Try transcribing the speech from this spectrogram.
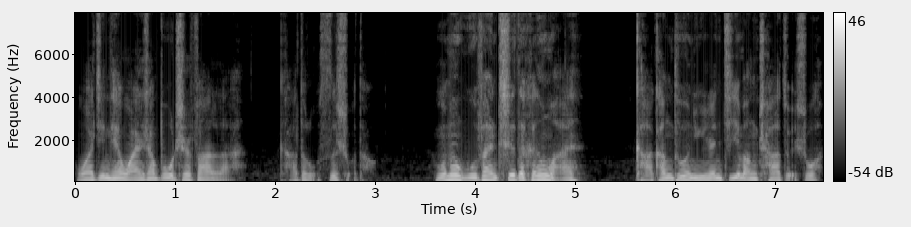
我今天晚上不吃饭了。”卡德鲁斯说道。“我们午饭吃的很晚。”卡康托女人急忙插嘴说。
